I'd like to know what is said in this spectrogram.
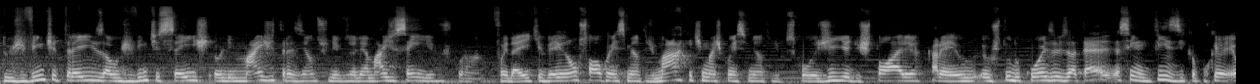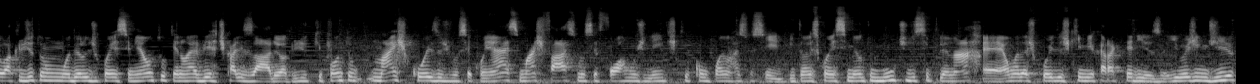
dos 23 aos 26, eu li mais de 300 livros, eu lia mais de 100 livros por ano. Foi daí que veio não só o conhecimento de marketing, mas conhecimento de psicologia, de história. Cara, eu, eu estudo coisas até, assim, física, porque eu acredito num modelo de conhecimento conhecimento que não é verticalizado. Eu acredito que quanto mais coisas você conhece, mais fácil você forma os links que compõem o raciocínio. Então, esse conhecimento multidisciplinar é uma das coisas que me caracteriza. E hoje em dia,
